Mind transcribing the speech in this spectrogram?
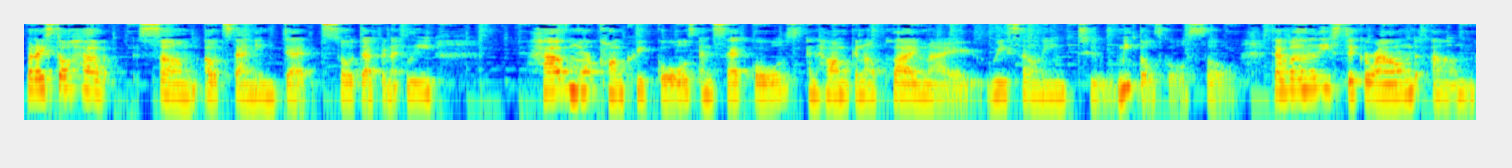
but I still have some outstanding debt. So definitely have more concrete goals and set goals and how I'm gonna apply my reselling to meet those goals. So definitely stick around. Um,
